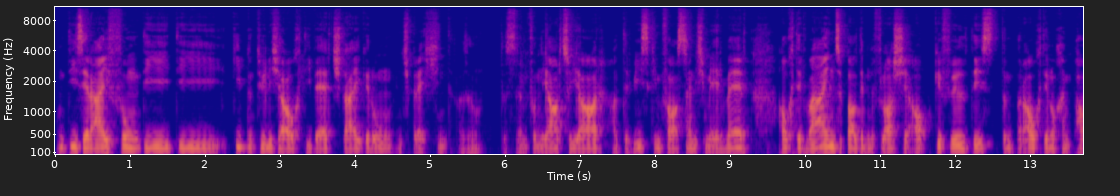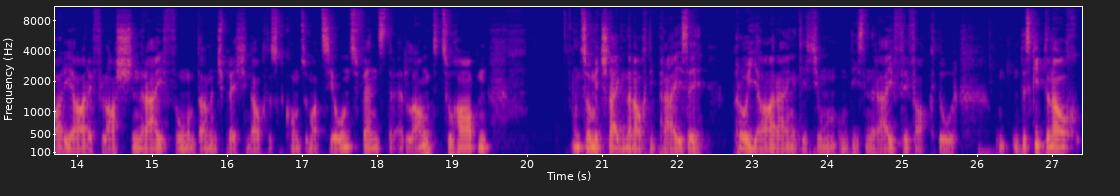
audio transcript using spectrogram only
Und diese Reifung, die, die gibt natürlich auch die Wertsteigerung entsprechend. Also das ähm, von Jahr zu Jahr hat der Whisky im Fass eigentlich mehr Wert. Auch der Wein, sobald er in der Flasche abgefüllt ist, dann braucht er noch ein paar Jahre Flaschenreifung, um dann entsprechend auch das Konsumationsfenster erlangt zu haben. Und somit steigen dann auch die Preise pro Jahr eigentlich um, um diesen Reifefaktor. Und, und es gibt dann auch,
